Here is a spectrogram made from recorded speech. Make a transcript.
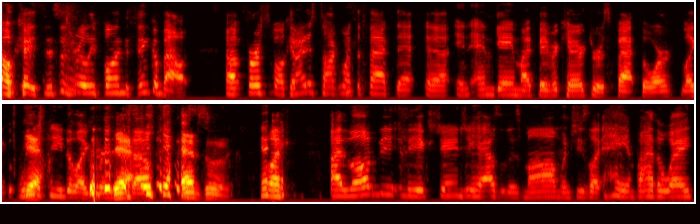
okay, so this is really fun to think about. Uh, first of all, can I just talk about the fact that uh, in Endgame, my favorite character is Fat Thor? Like, we Yeah. just need to like bring Yeah. this out. Yes. Absolutely. Like, I love the the exchange he has with his mom when she's like, "Hey, and by the way,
